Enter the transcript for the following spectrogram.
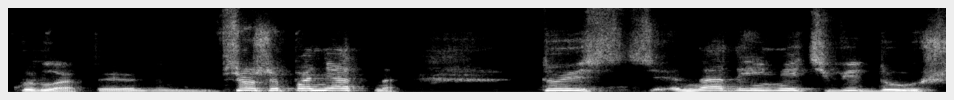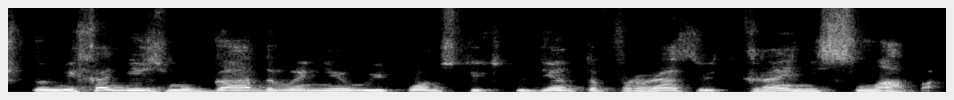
кудлат. Все же понятно. То есть надо иметь в виду, что механизм угадывания у японских студентов развит крайне слабо.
